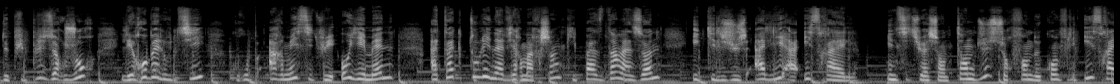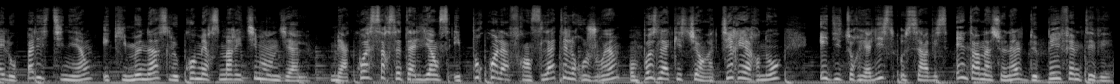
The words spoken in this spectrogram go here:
Depuis plusieurs jours, les rebelles outils, groupe armé situé au Yémen, attaquent tous les navires marchands qui passent dans la zone et qu'ils jugent alliés à Israël. Une situation tendue sur fond de conflit israélo-palestinien et qui menace le commerce maritime mondial. Mais à quoi sert cette alliance et pourquoi la France l'a-t-elle rejoint? On pose la question à Thierry Arnaud, éditorialiste au service international de BFM TV.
